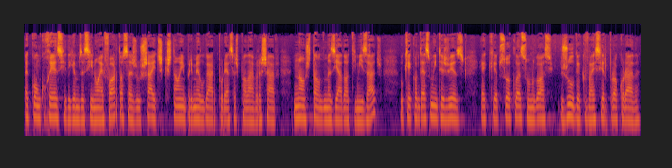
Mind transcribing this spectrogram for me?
a concorrência, digamos assim, não é forte, ou seja, os sites que estão em primeiro lugar por essas palavras-chave não estão demasiado otimizados. O que acontece muitas vezes é que a pessoa que lança um negócio julga que vai ser procurada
